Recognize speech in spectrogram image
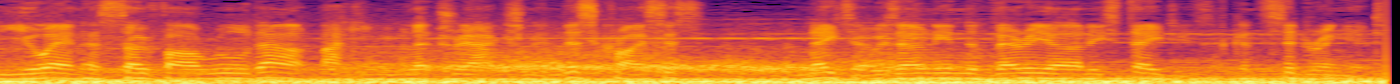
The UN has so far ruled out backing military action in this crisis, and NATO is only in the very early stages of considering it.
